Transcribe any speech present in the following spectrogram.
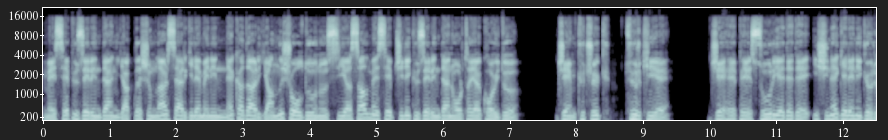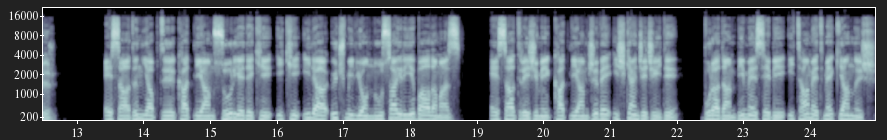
mezhep üzerinden yaklaşımlar sergilemenin ne kadar yanlış olduğunu siyasal mezhepçilik üzerinden ortaya koydu. Cem Küçük, Türkiye CHP Suriye'de de işine geleni görür. Esad'ın yaptığı katliam Suriye'deki 2 ila 3 milyon Nusayri'yi bağlamaz. Esad rejimi katliamcı ve işkenceciydi. Buradan bir mezhebi itham etmek yanlış.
